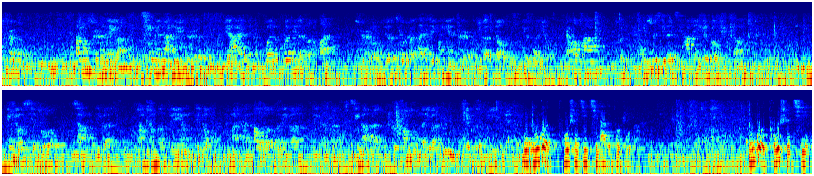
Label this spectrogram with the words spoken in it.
就是当时的那个青年男女就是恋爱的那种观观念的转换，是我觉得作者在这方面是一个比较突出的一个特点。然后他就同时期的其他的一些作品可能。并没有写出像那个张生和崔莺这种满道德和那个那个那个情感的双重的一个结合的统一体现。你读过同时期其他的作品吗？读过同时期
